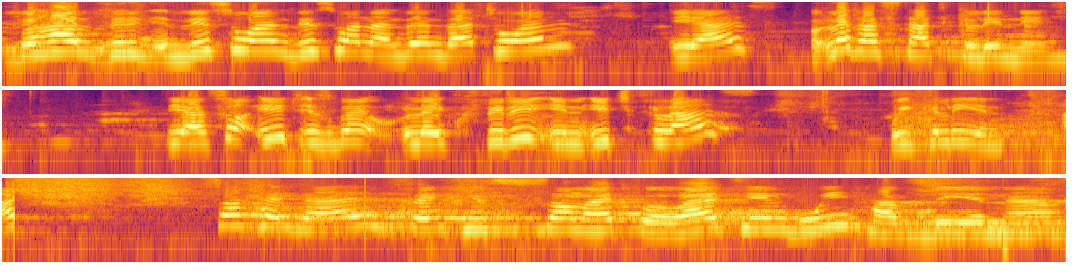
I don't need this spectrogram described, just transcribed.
We have three, this one, this one, and then that one. Yes. Let us start cleaning. Yeah, so each is going like three in each class. We clean. So hey guys, thank you so much for watching. We have been uh,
